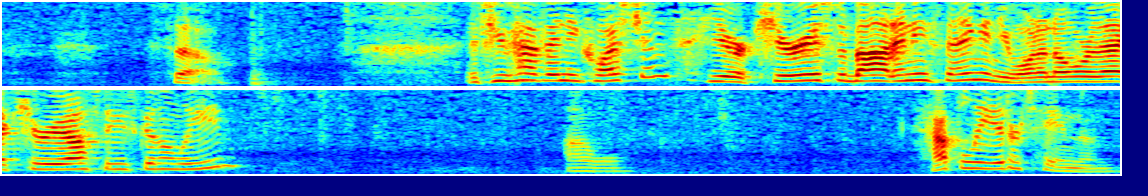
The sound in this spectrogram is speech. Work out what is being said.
so, if you have any questions, you're curious about anything, and you want to know where that curiosity is going to lead, I will happily entertain them.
